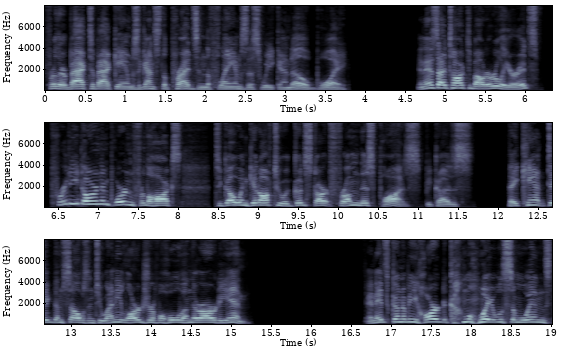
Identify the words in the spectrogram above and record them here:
for their back to back games against the Preds and the Flames this weekend. Oh boy. And as I talked about earlier, it's pretty darn important for the Hawks to go and get off to a good start from this pause because they can't dig themselves into any larger of a hole than they're already in. And it's going to be hard to come away with some wins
